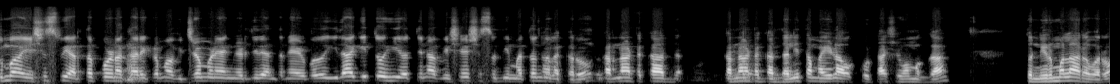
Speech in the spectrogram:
ತುಂಬಾ ಯಶಸ್ವಿ ಅರ್ಥಪೂರ್ಣ ಕಾರ್ಯಕ್ರಮ ವಿಜೃಂಭಣೆಯಾಗಿ ನಡೆದಿದೆ ಅಂತಾನೆ ಹೇಳ್ಬೋದು. ಇದಾಗಿತ್ತು ಈ ಹೊತ್ತಿನ ವಿಶೇಷ ಸುದ್ದಿ ಮತ್ತೊಂದು ನಾಲ್ಕರು ಕರ್ನಾಟಕ ಕರ್ನಾಟಕ ದಲಿತ ಮಹಿಳಾ ಒಕ್ಕೂಟ ಶಿವಮೊಗ್ಗ. ನಿರ್ಮಲಾರವರು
